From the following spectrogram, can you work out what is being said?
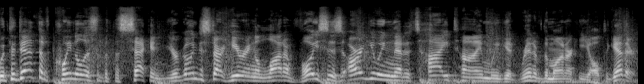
With the death of Queen Elizabeth II, you're going to start hearing a lot of voices arguing that it's high time we get rid of the monarchy altogether.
